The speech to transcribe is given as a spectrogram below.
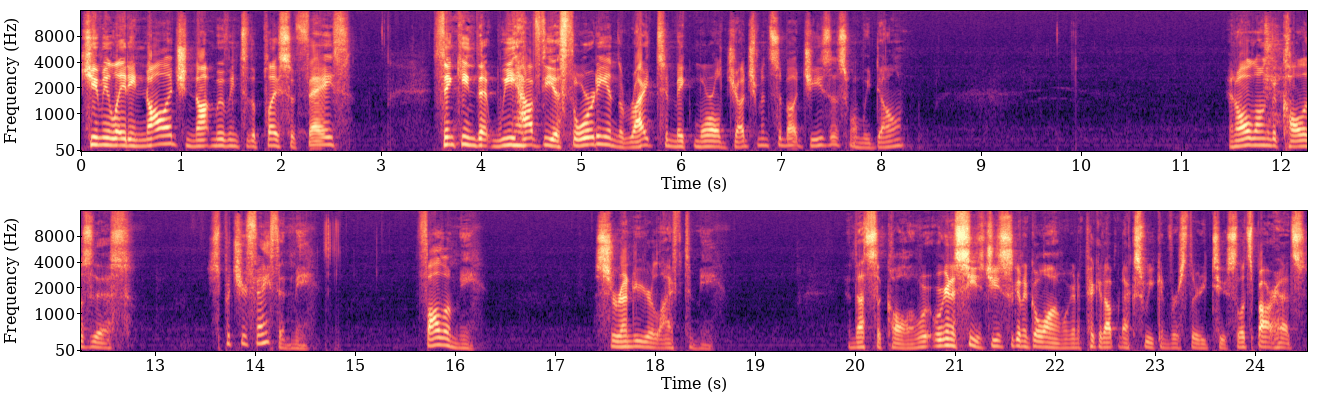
accumulating knowledge, not moving to the place of faith, thinking that we have the authority and the right to make moral judgments about Jesus when we don't. And all along the call is this just put your faith in me, follow me, surrender your life to me. And that's the call. And we're, we're going to see, Jesus is going to go on. We're going to pick it up next week in verse 32. So let's bow our heads.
